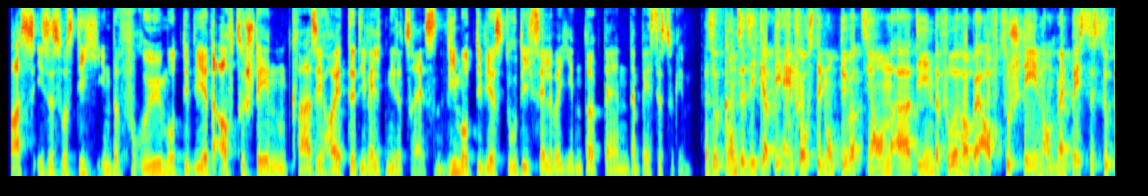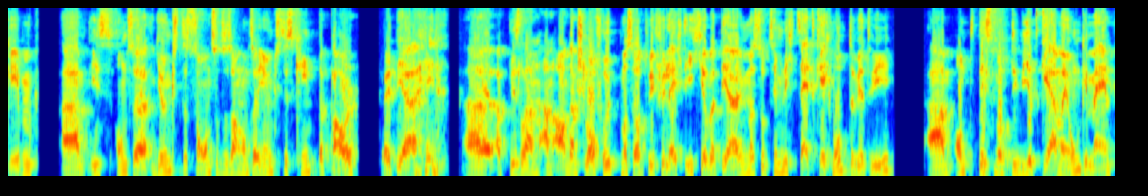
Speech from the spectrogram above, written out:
was ist es, was dich in der Früh motiviert, aufzustehen und quasi heute die Welt niederzureißen? Wie motivierst du dich selber jeden Tag dein, dein Bestes zu geben? Also grundsätzlich, ich glaube, die einfachste Motivation, äh, die ich in der Früh habe, aufzustehen und mein Bestes zu geben, ähm, ist unser jüngster Sohn sozusagen, unser jüngstes Kind, der Paul, weil der äh, ein bisschen einen anderen Schlafrhythmus hat wie vielleicht ich, aber der immer so ziemlich zeitgleich munter wird wie ich. Ähm, und das motiviert gleich mal ungemein,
